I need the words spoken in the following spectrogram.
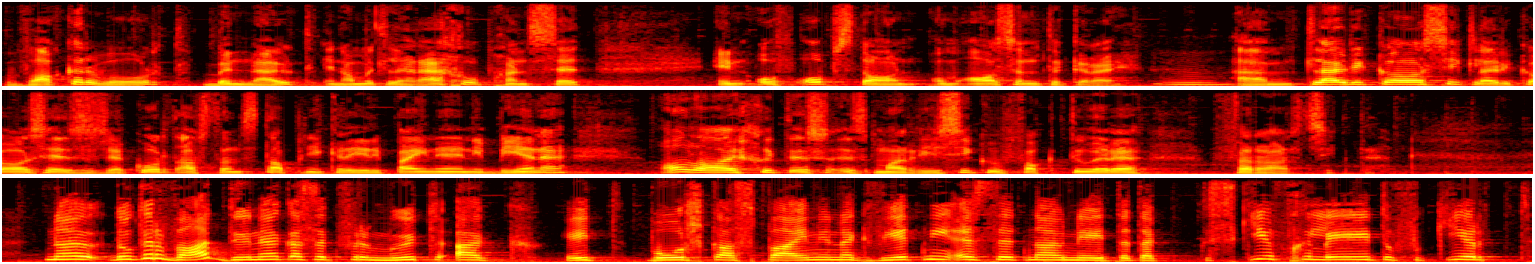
wakker word, benoud en dan moet hulle regop gaan sit en of opstaan om asem te kry. Ehm um, claudikasie, claudikasie is as jy kort afstand stap en jy kry hierdie pyne in die bene. Al daai goed is is maar risikofaktore vir hartsiekte. Nou, dokter, wat doen ek as ek vermoed ek het borskaspyn en ek weet nie is dit nou net dat ek skeef gelê het of verkeerd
